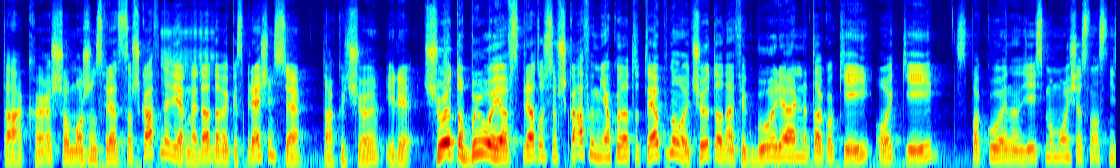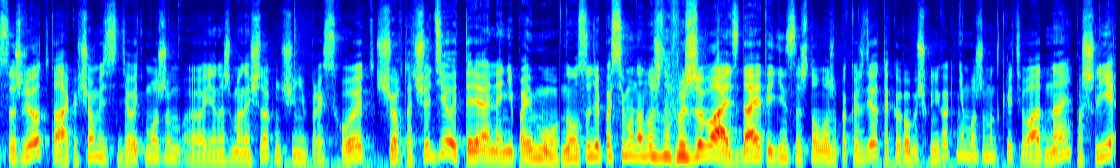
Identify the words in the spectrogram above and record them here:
Так, хорошо, можем спрятаться в шкаф, наверное, да? Давай-ка спрячемся. Так, и чё? Или... Чё это было? Я спрятался в шкаф, и меня куда-то тэпнуло? Чё это нафиг было реально? Так, окей. Окей. Спокойно, надеюсь, Момо сейчас нас не сожрет. Так, а что мы здесь делать можем? Э, я нажимаю на щиток, ничего не происходит. Черт, а что делать-то реально, не пойму. Ну, судя по всему, нам нужно выживать, да? Это единственное, что мы можем пока сделать. Так, коробочку никак не можем открыть. Ладно, пошли.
